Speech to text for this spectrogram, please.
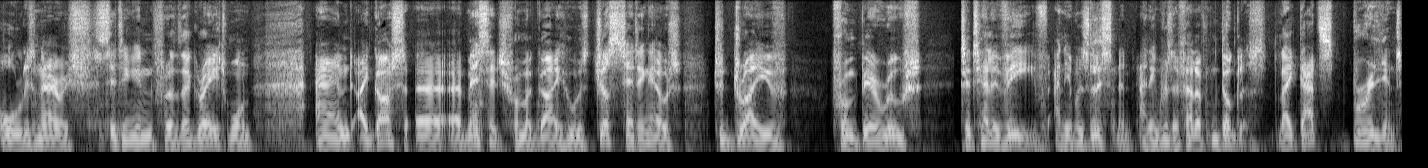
Oldies and Irish, sitting in for the great one, and I got a, a message from a guy who was just setting out to drive from Beirut to Tel Aviv and he was listening and he was a fellow from Douglas. Like that's brilliant.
